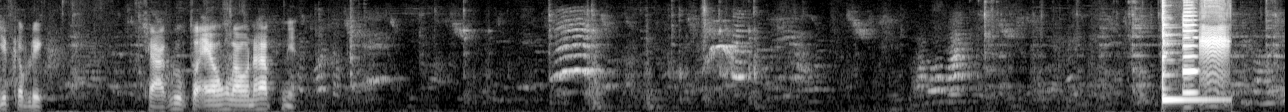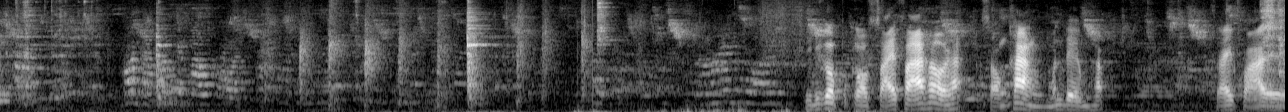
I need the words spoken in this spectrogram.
ยึดกับเหล็ก ฉากรูปตัวแอลของเรานะครับ เนี่ยทีนี้ก็ประกอบสายฟ้าเข้านะสองข้างเหมือนเดิมครับ ซ้ายขวาเลย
